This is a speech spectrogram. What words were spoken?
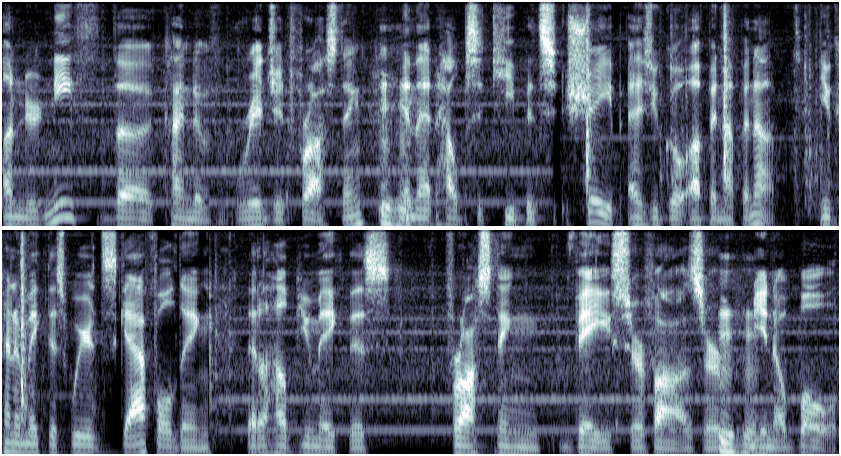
underneath the kind of rigid frosting, Mhm. and that helps it keep its shape as you go up and up and up. You kind of make this weird scaffolding that'll help you make this frosting vase or vase or Mhm. you know bowl.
